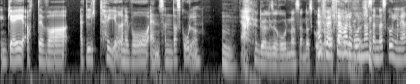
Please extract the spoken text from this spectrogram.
gøy at det var et litt høyere nivå enn søndagsskolen. Mm. Du har liksom runda søndagsskolen. Jeg følte jeg hadde runda søndagsskolen, ja.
